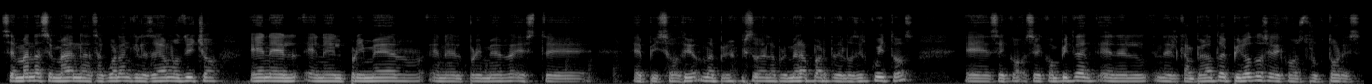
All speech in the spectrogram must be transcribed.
semana a semana? ¿Se acuerdan que les habíamos dicho en el, en el primer, en el primer este episodio, no el primer episodio, en la primera parte de los circuitos? Eh, se, se, compiten en el, en el, campeonato de pilotos y de constructores.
